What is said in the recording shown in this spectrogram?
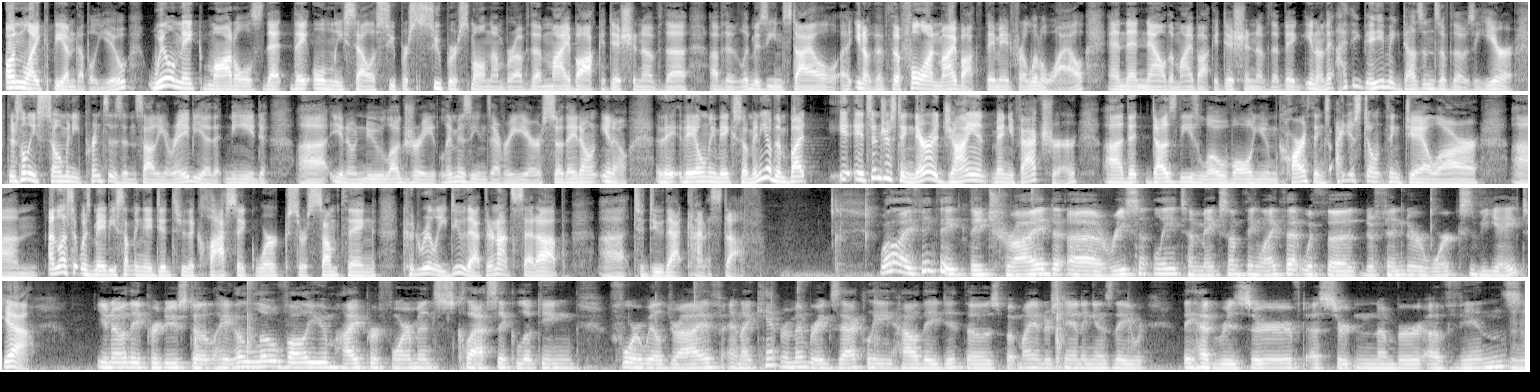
unlike BMW, will make models that they only sell a super super small number of. The Maybach edition of the of the limousine style, uh, you know, the, the full on Maybach that they made for a little while, and then now the Maybach edition of the big. You know, they, I think they make dozens of those a year. There's only so many princes in Saudi Arabia that need, uh, you know, new luxury limousines every year, so they don't, you know, they they only make so many of them, but it's interesting. They're a giant manufacturer uh, that does these low volume car things. I just don't think JLR, um, unless it was maybe something they did through the classic works or something, could really do that. They're not set up uh, to do that kind of stuff. Well, I think they they tried uh, recently to make something like that with the Defender Works V8. Yeah. You know, they produced a like a low volume, high performance, classic looking four wheel drive, and I can't remember exactly how they did those, but my understanding is they were they had reserved a certain number of VINs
